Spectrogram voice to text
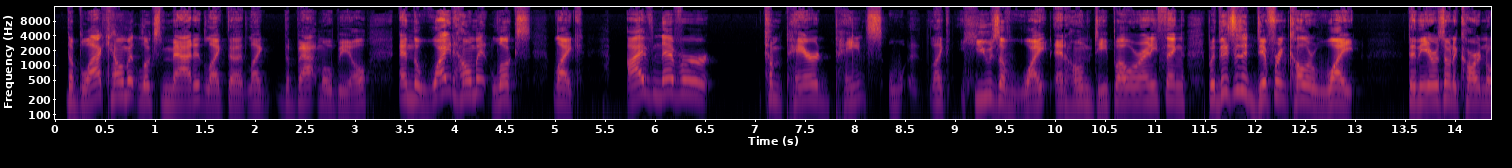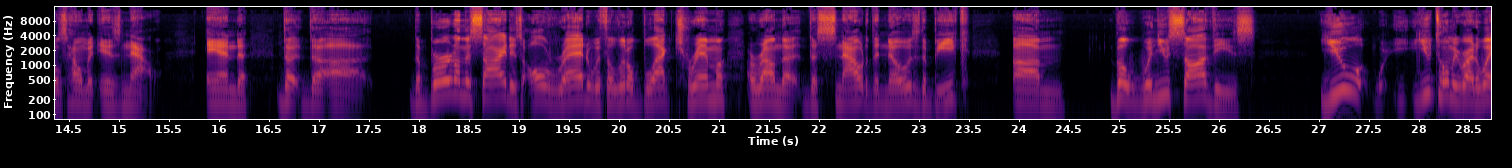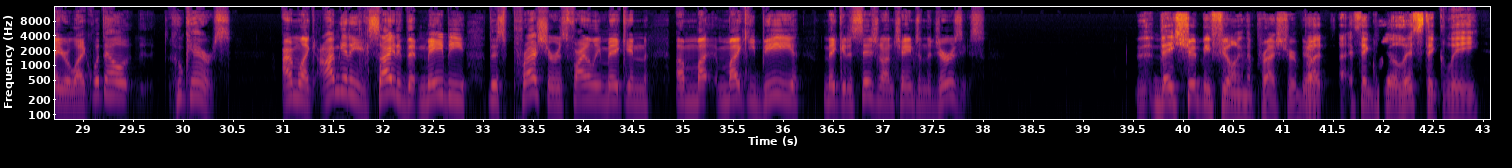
The black helmet looks matted like the like the Batmobile, and the white helmet looks like I've never compared paints like hues of white at Home Depot or anything, but this is a different color white than the Arizona Cardinals helmet is now. And the the uh the bird on the side is all red with a little black trim around the the snout, the nose, the beak. Um but when you saw these, you you told me right away you're like, "What the hell? Who cares?" I'm like, I'm getting excited that maybe this pressure is finally making a Mikey B make a decision on changing the jerseys. They should be feeling the pressure, yeah. but I think realistically,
